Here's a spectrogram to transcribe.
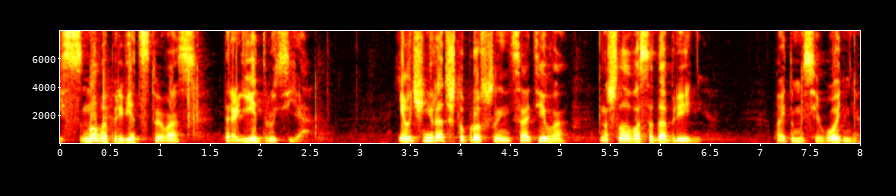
И снова приветствую вас, дорогие друзья. Я очень рад, что прошлая инициатива нашла у вас одобрение. Поэтому сегодня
